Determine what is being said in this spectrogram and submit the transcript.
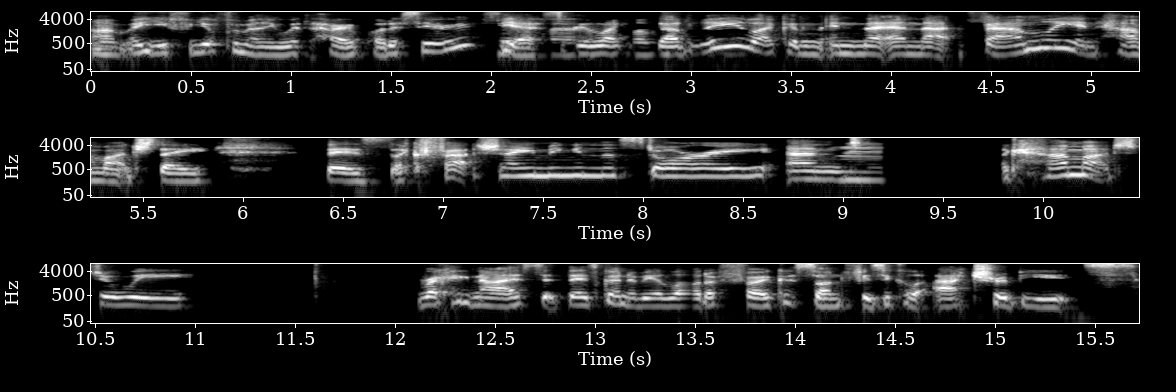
Um, are you you're familiar with the Harry Potter series? Yeah, yeah so like Dudley, like in, in the and that family, and how much they there's like fat shaming in the story, and mm. like how much do we recognize that there's going to be a lot of focus on physical attributes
